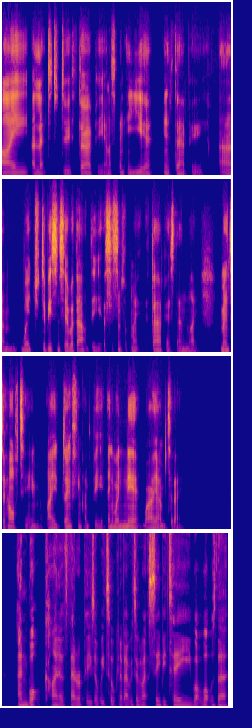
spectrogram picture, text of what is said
I elected to do therapy and I spent a year in therapy, um, which, to be sincere, without the assistance of my therapist and my mental health team, I don't think I'd be anywhere near where I am today. And what kind of therapies are we talking about? Are we talking about CBT? What what was the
